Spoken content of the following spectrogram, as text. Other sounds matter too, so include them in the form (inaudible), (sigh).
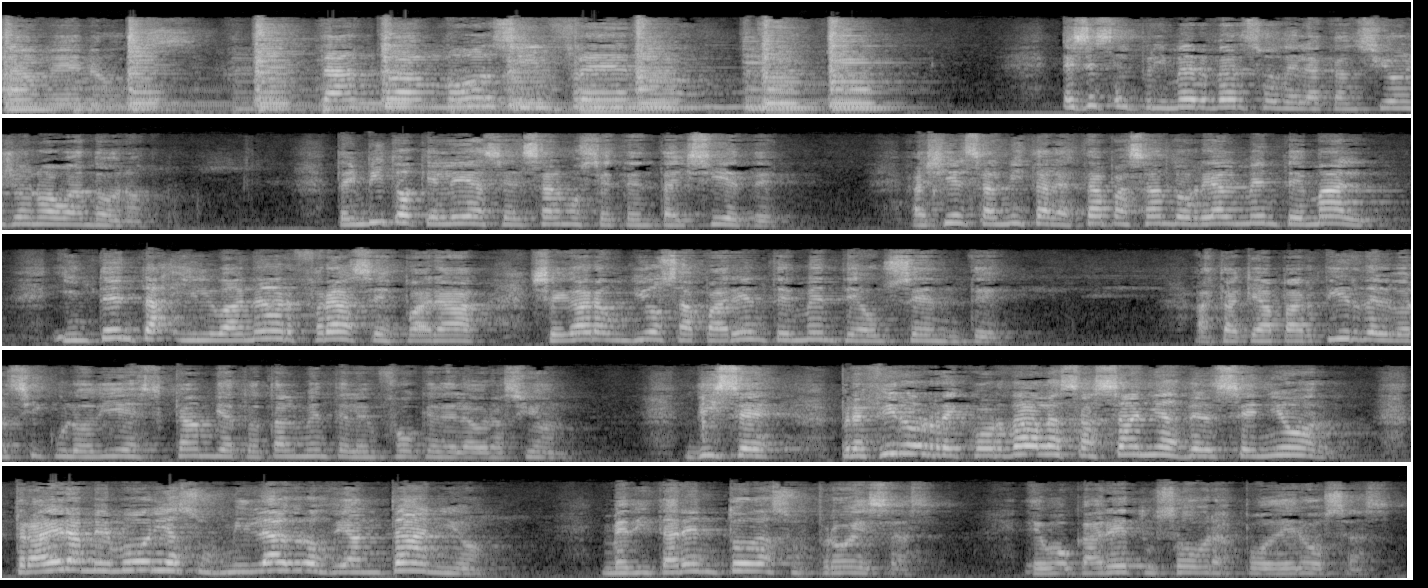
a menos. Tanto amor sin freno. Ese es el primer verso de la canción Yo no abandono. Te invito a que leas el Salmo 77. Allí el salmista la está pasando realmente mal. Intenta hilvanar frases para llegar a un Dios aparentemente ausente. Hasta que a partir del versículo 10 cambia totalmente el enfoque de la oración. Dice, prefiero recordar las hazañas del Señor, traer a memoria sus milagros de antaño, meditaré en todas sus proezas, evocaré tus obras poderosas.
